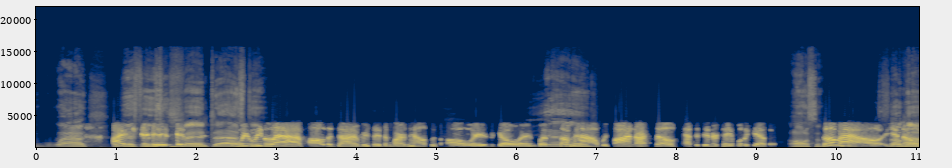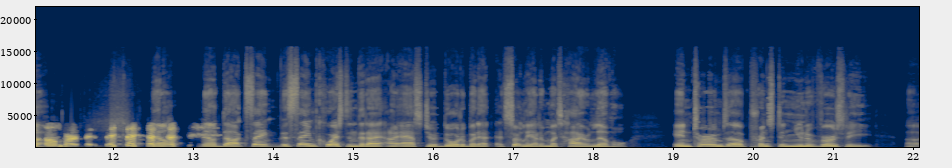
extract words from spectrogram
wow, I- this it- is it- fantastic. We, we laugh all the time. We say the Martin House is always going, but Yeah. somehow we find ourselves at the dinner table together. awesome. somehow, you know, on purpose. now, Now, Doc, same the same question that I, I asked your daughter, but at, at, certainly at a much higher level. In terms of Princeton University, uh,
